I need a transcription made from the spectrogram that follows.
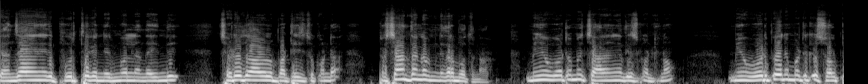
గంజాయి అనేది పూర్తిగా నిర్మూలన అయింది చెడు దావులు పట్టించకుండా ప్రశాంతంగా నిద్రపోతున్నారు. మేము ఓటమి ఛాలెంజ్గా తీసుకుంటున్నాం. మేము ఓడిపోయిన మట్టుకు స్వల్ప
